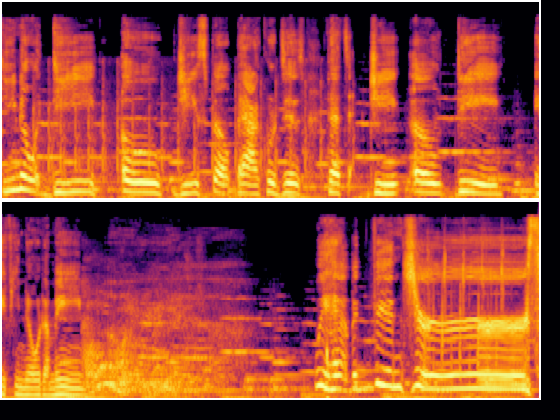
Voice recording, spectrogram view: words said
Do you know what D O G spelled backwards is? That's G O D, if you know what I mean. We have adventures!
